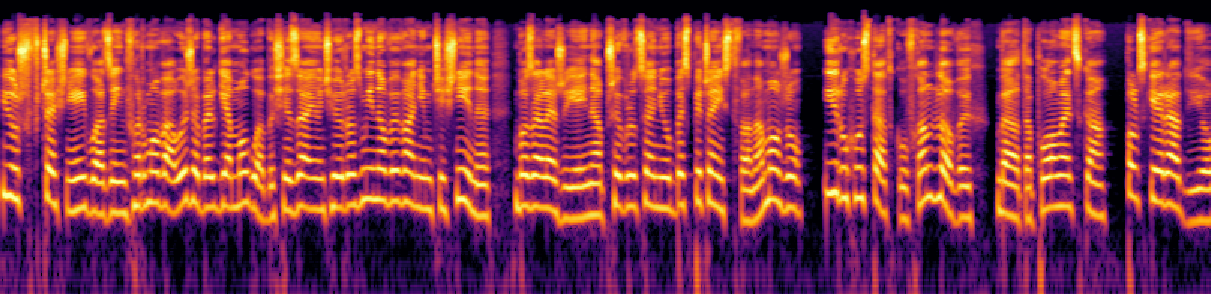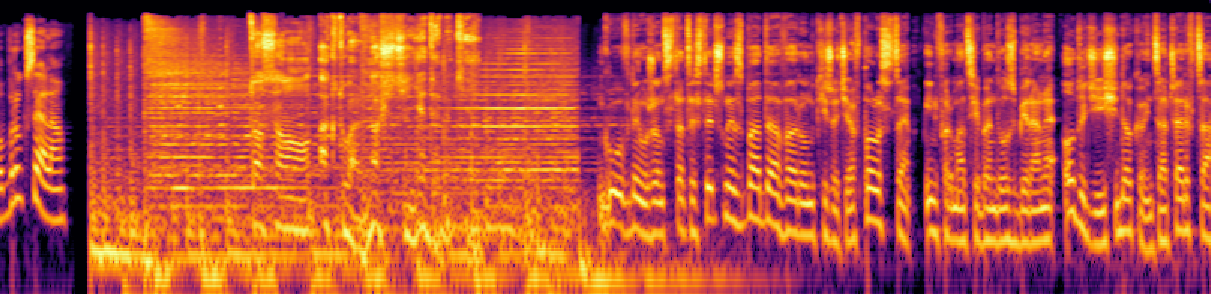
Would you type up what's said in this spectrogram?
Już wcześniej władze informowały, że Belgia mogłaby się zająć rozminowywaniem cieśniny, bo zależy jej na przywróceniu bezpieczeństwa na morzu i ruchu statków handlowych. Beata Płomecka, Polskie Radio, Bruksela. To są aktualności jedynki. Główny Urząd Statystyczny zbada warunki życia w Polsce. Informacje będą zbierane od dziś do końca czerwca.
